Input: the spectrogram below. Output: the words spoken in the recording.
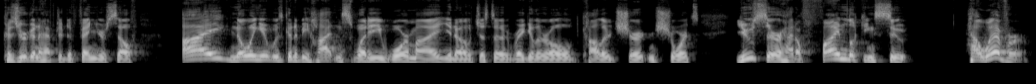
because you're gonna have to defend yourself. I, knowing it was going to be hot and sweaty, wore my, you know, just a regular old collared shirt and shorts. You, sir, had a fine looking suit. However,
